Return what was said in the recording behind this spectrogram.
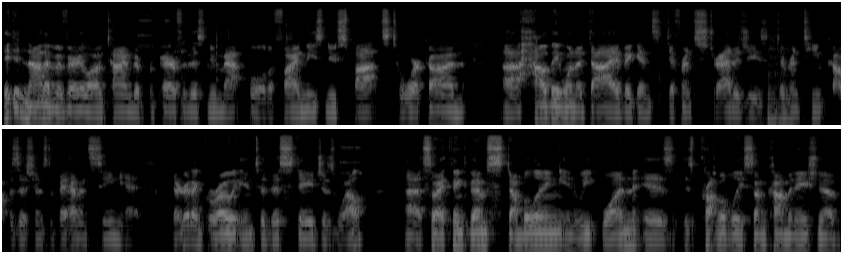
they did not have a very long time to prepare for this new map pool, to find these new spots, to work on uh, how they want to dive against different strategies and Mhm. different team compositions that they haven't seen yet. They're going to grow into this stage as well. Uh, so I think them stumbling in week one is is probably some combination of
